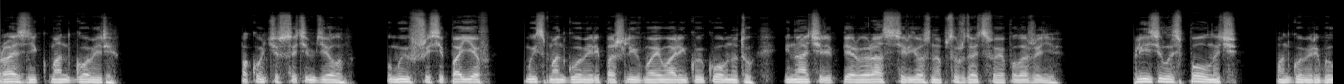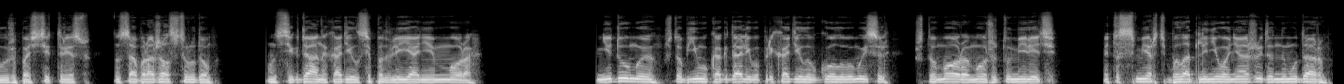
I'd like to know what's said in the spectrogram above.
Праздник Монгомери. Покончив с этим делом, умывшись и поев, мы с Монгомери пошли в мою маленькую комнату и начали первый раз серьезно обсуждать свое положение. Близилась полночь. Монгомери был уже почти трезв, но соображал с трудом. Он всегда находился под влиянием Мора. Не думаю, чтобы ему когда-либо приходила в голову мысль, что Мора может умереть. Эта смерть была для него неожиданным ударом,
